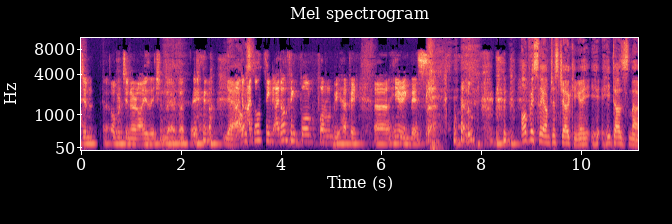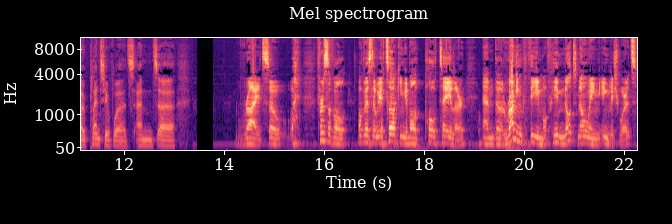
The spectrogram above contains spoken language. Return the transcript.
gen- overgeneralization there, but you know, yeah, I. I, don't think I don't think Paul Paul will be happy uh, hearing this. Uh, Obviously, I'm just joking. He, he does know plenty of words, and uh... right. So, first of all, obviously, we are talking about Paul Taylor and the running theme of him not knowing English words,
